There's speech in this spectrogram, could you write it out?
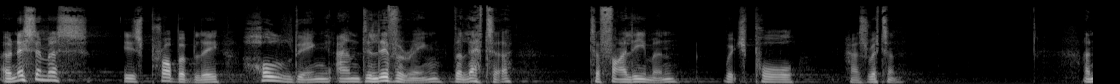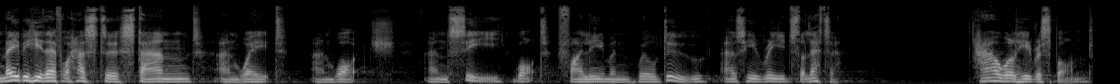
Onesimus is probably holding and delivering the letter to Philemon, which Paul has written. And maybe he therefore has to stand and wait and watch and see what Philemon will do as he reads the letter. How will he respond?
